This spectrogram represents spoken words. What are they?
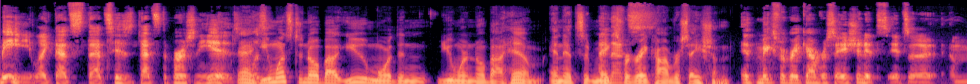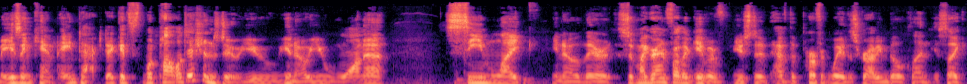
me. Like that's that's his that's the person he is. yeah, And he wants to know about you more than you want to know about him, and it's it makes for great conversation. it makes for great conversation. It's it's a amazing campaign tactic. It's what politicians do. You you know you want to seem like you know they're. So my grandfather gave a used to have the perfect way of describing Bill Clinton. It's like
